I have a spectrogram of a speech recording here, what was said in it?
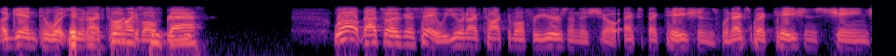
again, to what you and I've talked about for years. Well, that's what I was going to say. Well, you and I've talked about for years on this show expectations. When expectations change,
